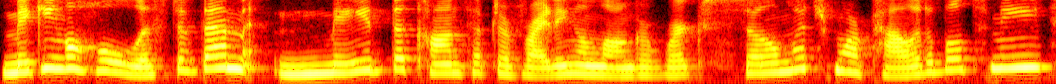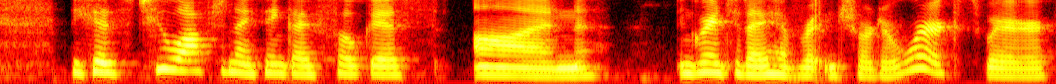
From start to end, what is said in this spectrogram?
making a whole list of them made the concept of writing a longer work so much more palatable to me because too often I think I focus on, and granted, I have written shorter works where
